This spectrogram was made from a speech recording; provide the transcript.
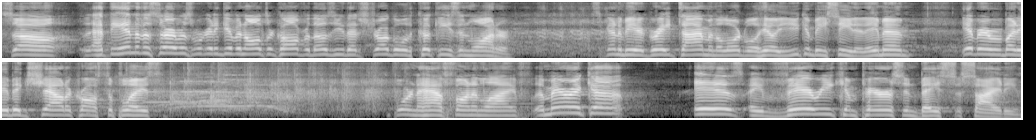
So, at the end of the service, we're going to give an altar call for those of you that struggle with cookies and water. It's going to be a great time and the Lord will heal you. You can be seated. Amen. Give everybody a big shout across the place. Important to have fun in life. America is a very comparison based society.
